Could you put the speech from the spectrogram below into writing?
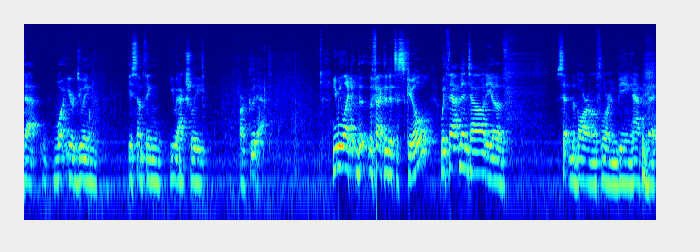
that what you're doing is something you actually are good at? You mean like the, the fact that it's a skill? With that mentality of setting the bar on the floor and being happy that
